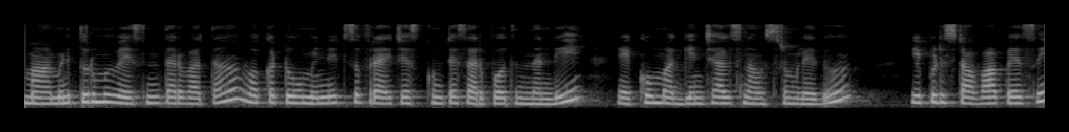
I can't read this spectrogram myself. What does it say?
మామిడి తురుము వేసిన తర్వాత ఒక టూ మినిట్స్ ఫ్రై చేసుకుంటే సరిపోతుందండి. ఎక్కువ మగ్గించాల్సిన అవసరం లేదు. ఇప్పుడు స్టవ్ ఆపేసి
